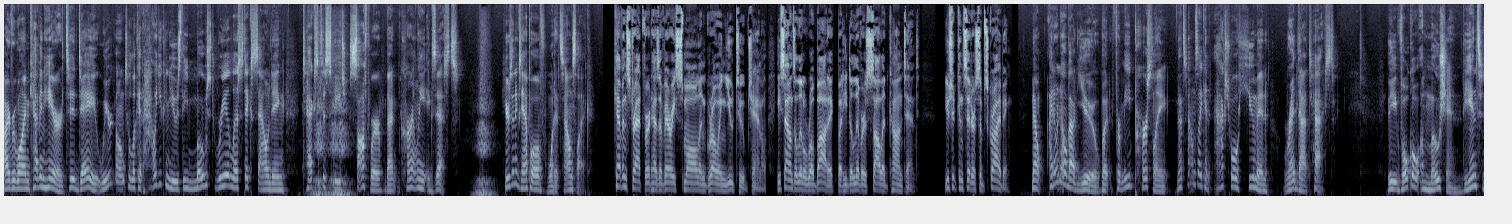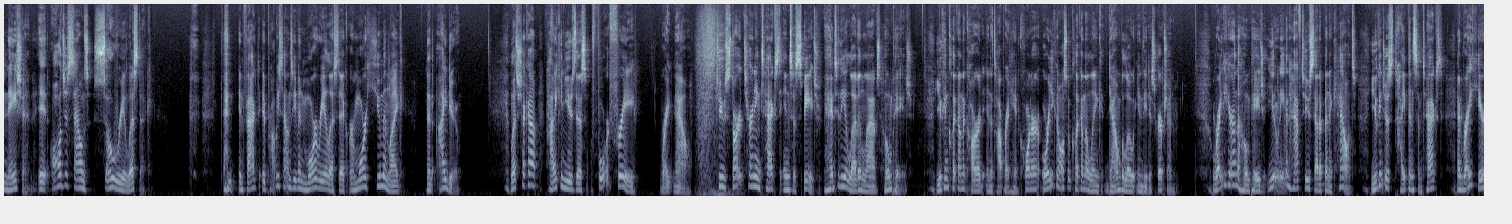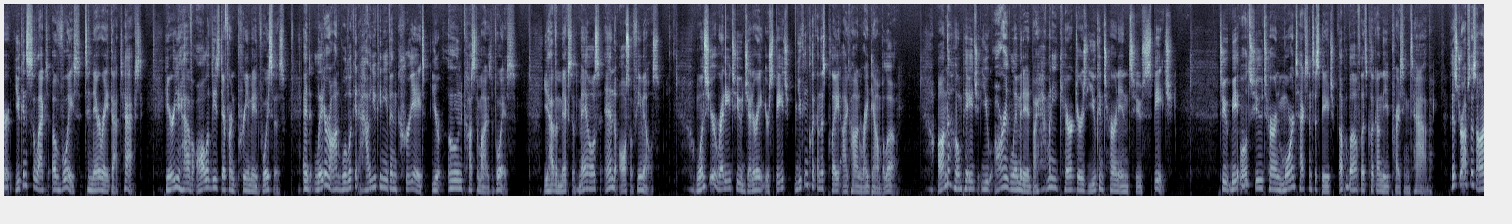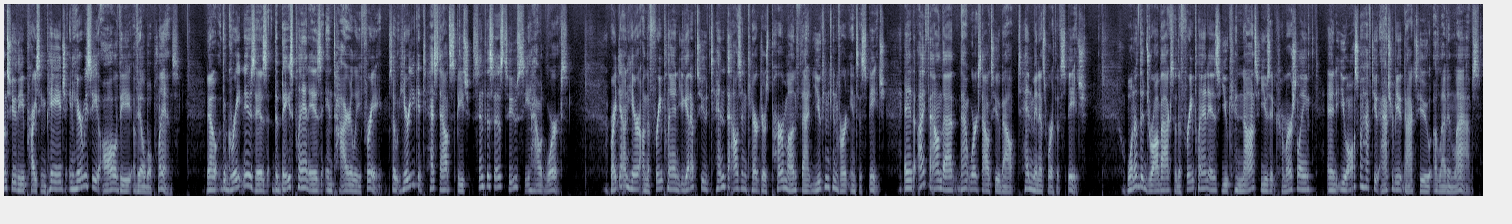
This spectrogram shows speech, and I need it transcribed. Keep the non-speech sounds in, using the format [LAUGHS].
Hi everyone, Kevin here. Today we're going to look at how you can use the most realistic sounding text to speech software that currently exists. Here's an example of what it sounds like. Kevin Stratvert has a very small and growing YouTube channel. He sounds a little robotic, but he delivers solid content. You should consider subscribing. Now, I don't know about you, but for me personally, that sounds like an actual human read that text. The vocal emotion, the intonation, it all just sounds so realistic. [LAUGHS] and in fact, it probably sounds even more realistic or more human like than I do. Let's check out how you can use this for free right now. To start turning text into speech, head to the Eleven Labs homepage. You can click on the card in the top right hand corner, or you can also click on the link down below in the description. Right here on the homepage, you don't even have to set up an account. You can just type in some text, and right here, you can select a voice to narrate that text. Here you have all of these different pre-made voices. And later on, we'll look at how you can even create your own customized voice. You have a mix of males and also females. Once you're ready to generate your speech, you can click on this play icon right down below. On the homepage, you are limited by how many characters you can turn into speech. To be able to turn more text into speech, up above, let's click on the pricing tab. This drops us onto the pricing page, and here we see all of the available plans. Now, the great news is the base plan is entirely free. So here you could test out speech synthesis to see how it works. Right down here on the free plan, you get up to 10,000 characters per month that you can convert into speech. And I found that that works out to about 10 minutes worth of speech. One of the drawbacks of the free plan is you cannot use it commercially, and you also have to attribute back to Eleven Labs.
